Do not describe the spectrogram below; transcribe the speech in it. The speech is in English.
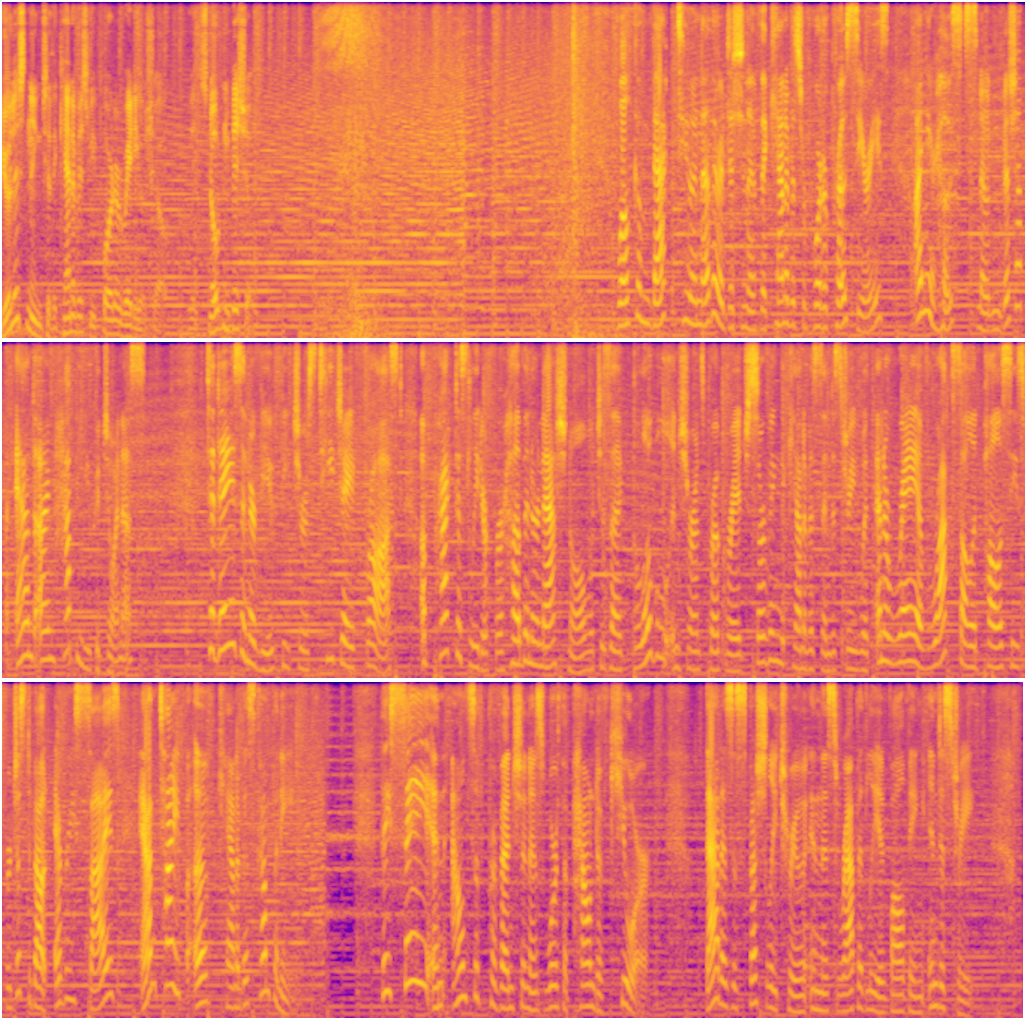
You're listening to the Cannabis Reporter Radio Show with Snowden Bishop. Welcome back to another edition of the Cannabis Reporter Pro Series. I'm your host, Snowden Bishop, and I'm happy you could join us. Today's interview features TJ Frost, a practice leader for Hub International, which is a global insurance brokerage serving the cannabis industry with an array of rock solid policies for just about every size and type of cannabis company. They say an ounce of prevention is worth a pound of cure. That is especially true in this rapidly evolving industry.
